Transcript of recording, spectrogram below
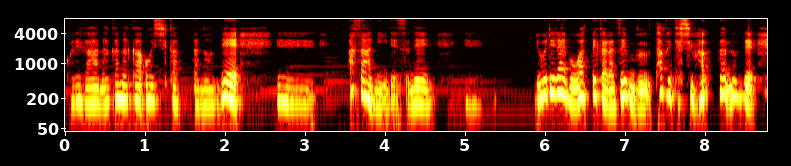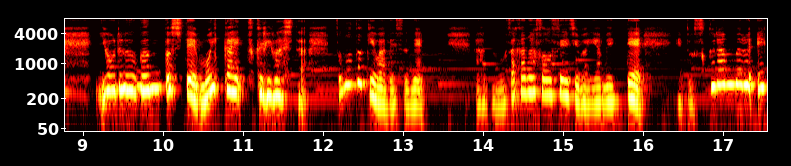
これがなかなか美味しかったので、えー、朝にですね、えー料理ライブ終わってから全部食べてしまったので、夜分としてもう一回作りました。その時はですね、あの、お魚ソーセージはやめて、えっと、スクランブルエッ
